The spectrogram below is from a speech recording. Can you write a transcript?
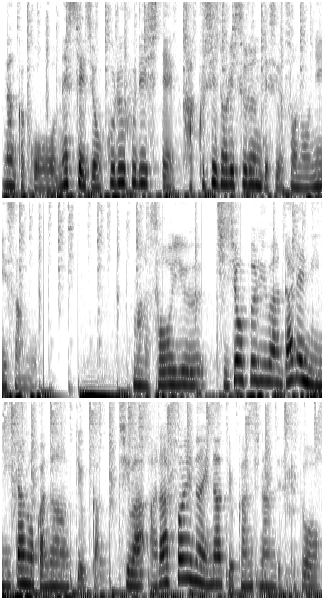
なんかこうメッセージを送るふりして隠し撮りするんですよそのお兄さんを。まあそういう地上ぶりは誰に似たのかなっていうか血は争えないなっていう感じなんですけど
